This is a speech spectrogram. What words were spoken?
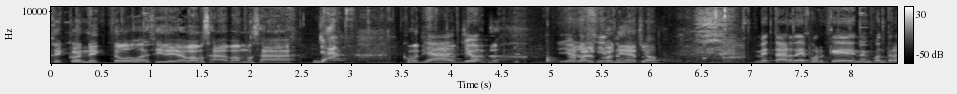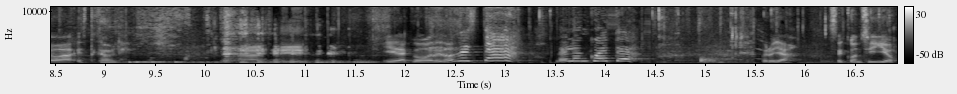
Se conectó así de vamos a, vamos a. Ya. ¿Cómo ya, yo, yo lo siento mucho. Me tardé porque no encontraba este cable. Ah, y era como de ¿dónde está? No lo encuentra. Pero ya, se consiguió.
